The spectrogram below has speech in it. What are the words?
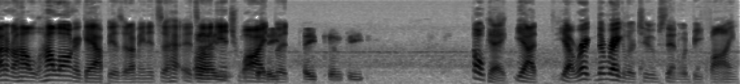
I don't know how how long a gap is it. I mean, it's a it's Uh, an inch wide, eight, but eight ten feet. okay, yeah, yeah. Reg, the regular tubes then would be fine,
